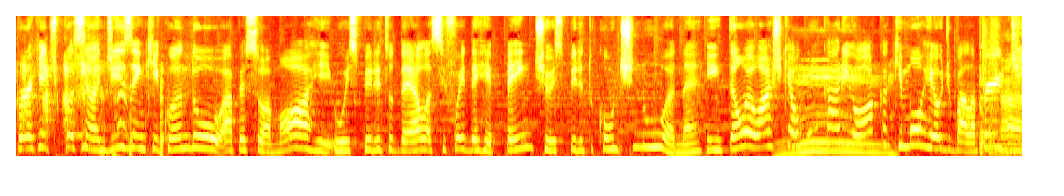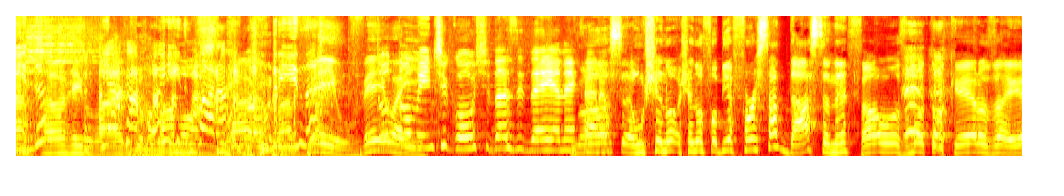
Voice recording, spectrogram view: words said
Porque, tipo assim, ó, dizem que quando a pessoa morre, o espírito dela, se foi de repente, o espírito continua, né? Então eu acho que é algum Hum. carioca que morreu de bala perdida Ah, ai, e acabou indo parar Ah, em Londrina. Veio, veio aí. Totalmente ghost das ideias, né, cara? Nossa, é um xeno- xenofobia forçadaça, né? São os motoqueiros aí,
